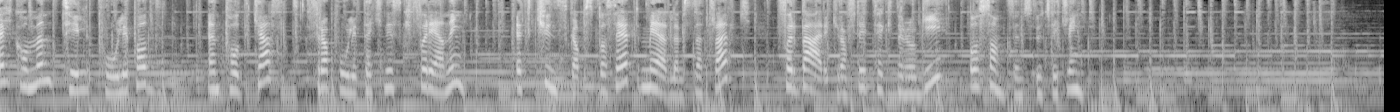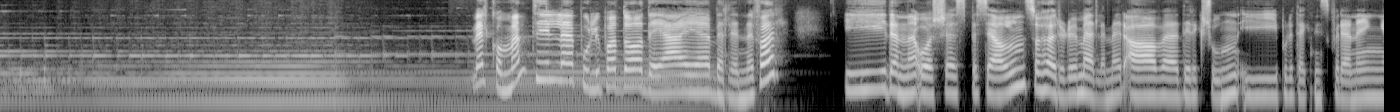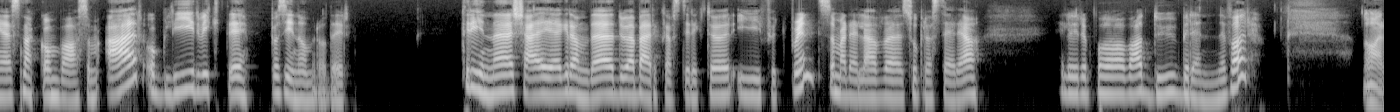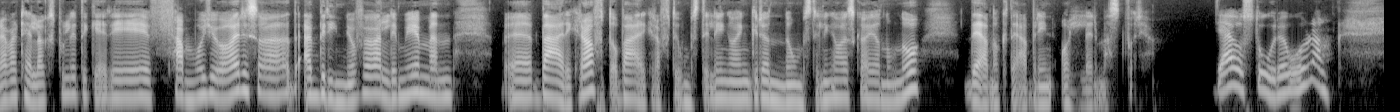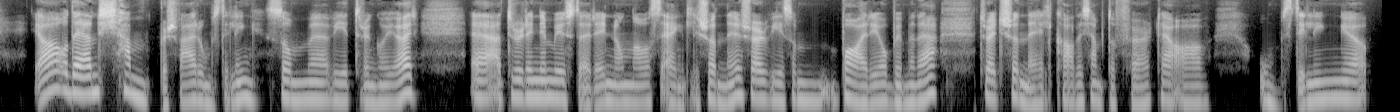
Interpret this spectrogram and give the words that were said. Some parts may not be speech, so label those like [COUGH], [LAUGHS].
Velkommen til Polipod, en podkast fra Politeknisk forening. Et kunnskapsbasert medlemsnettverk for bærekraftig teknologi og samfunnsutvikling. Velkommen til Polipod og det jeg brenner for. I denne årsspesialen så hører du medlemmer av direksjonen i Politeknisk forening snakke om hva som er og blir viktig på sine områder. Trine Skei Grande, du er bærekraftsdirektør i Footprint, som er del av Soprasteria. Jeg lurer på hva du brenner for? Nå har jeg vært tillagspolitiker i 25 år, så jeg brenner jo for veldig mye. Men Eh, bærekraft og bærekraftig omstilling og en grønne omstilling og jeg skal gjennom nå, det er nok det jeg brenner aller mest for. Det er jo store ord, da. Ja, og det er en kjempesvær omstilling som eh, vi trenger å gjøre. Eh, jeg tror den er mye større enn noen av oss egentlig skjønner, sjøl vi som bare jobber med det, tror jeg ikke skjønner helt hva det kommer til å føre til av omstilling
